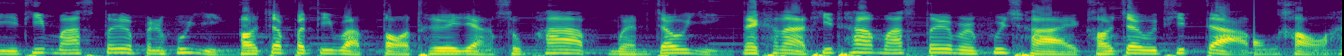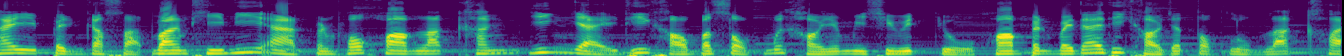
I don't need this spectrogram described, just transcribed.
ณีที่มาสเตอร์เป็นผู้หญิงเขาจะปฏิบัติต่อเธออย่างสุภาพเหมือนเจ้าหญิง ในขณะที่ถ้ามาสเตอร์เป็นผู้ชาย เขาจะอุทิศดาบของเขาให้เป็นกษัตริย์ บางทีนี่อาจเป็นเพราะความรักครั้งยิ่งใหญ่ที่เขาประสบเมื่อเขายังมีชีวิตอยู่ ความเป็นไปได้ที่เขาจะตกหลุมรักใคร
